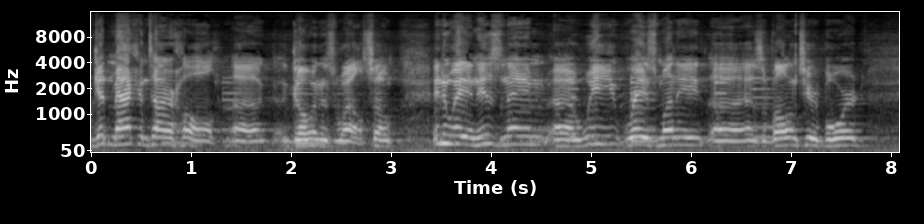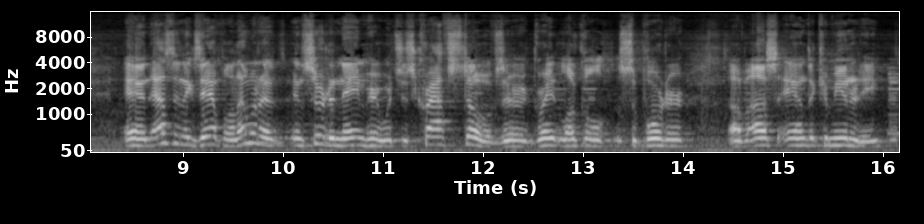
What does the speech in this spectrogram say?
get McIntyre Hall uh, going as well. So anyway, in his name, uh, we raise money uh, as a volunteer board. And as an example, and I want to insert a name here, which is Craft Stoves. They're a great local supporter of us and the community.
